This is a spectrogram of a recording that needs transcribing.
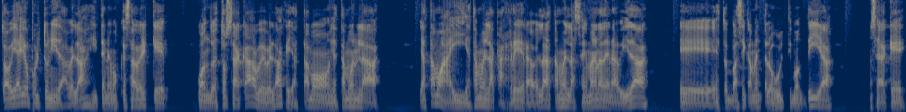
todavía hay oportunidad, ¿verdad? Y tenemos que saber que cuando esto se acabe, ¿verdad? Que ya estamos, ya estamos en la, ya estamos ahí, ya estamos en la carrera, ¿verdad? Estamos en la semana de Navidad. Eh, esto es básicamente los últimos días. O sea que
